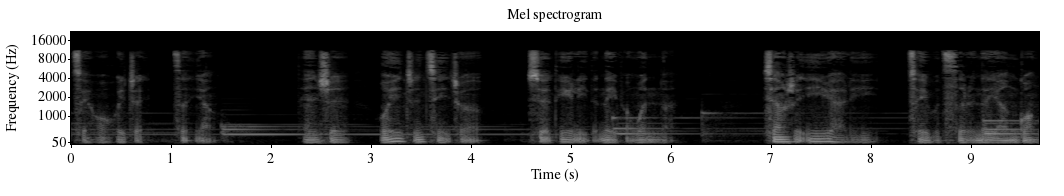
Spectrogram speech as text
最后会怎怎样，但是我一直记着雪地里的那份温暖，像是一月里最不刺人的阳光，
